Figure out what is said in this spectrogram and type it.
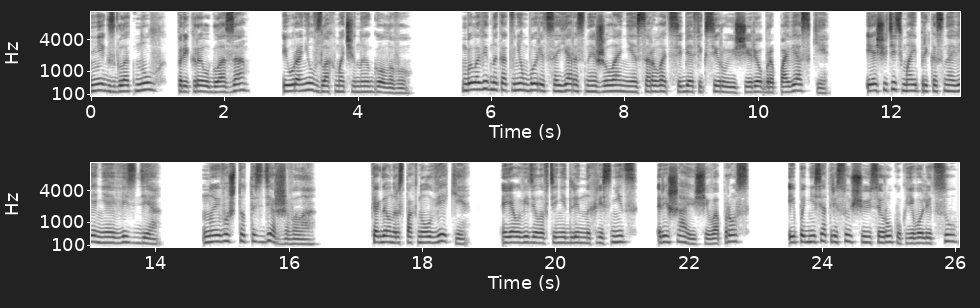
Ник сглотнул, прикрыл глаза и уронил взлохмаченную голову. Было видно, как в нем борется яростное желание сорвать с себя фиксирующие ребра повязки и ощутить мои прикосновения везде, но его что-то сдерживало. Когда он распахнул веки, я увидела в тени длинных ресниц решающий вопрос и, поднеся трясущуюся руку к его лицу,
